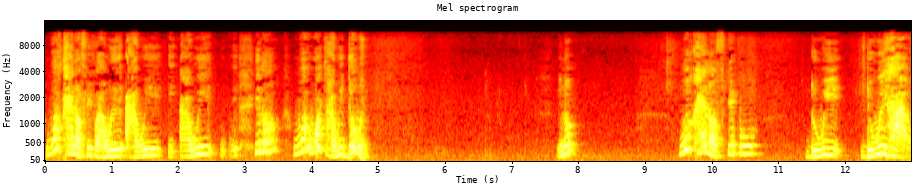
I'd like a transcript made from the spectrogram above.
what kind of people are we? Are we? Are we? You know, what what are we doing? You know, what kind of people do we do we have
